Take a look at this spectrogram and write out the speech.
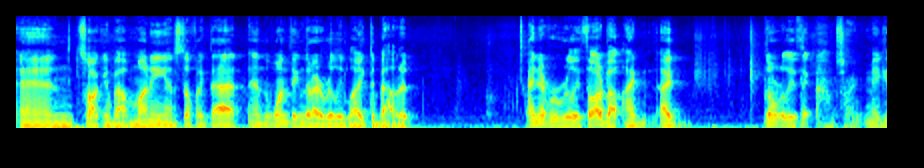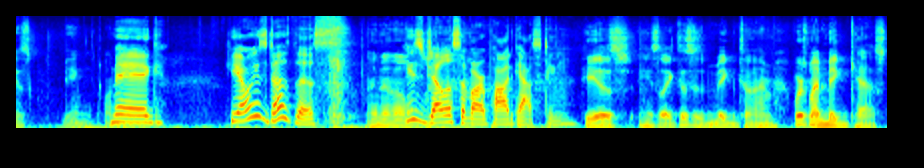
and talking about money and stuff like that, and the one thing that I really liked about it, I never really thought about. I I don't really think. I'm sorry, Meg is being unmuted. Meg, he always does this. I know He's jealous of our podcasting. He is. He's like, this is Mig time. Where's my Mig cast?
